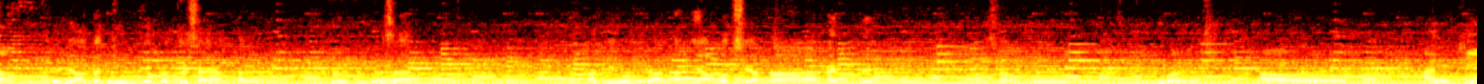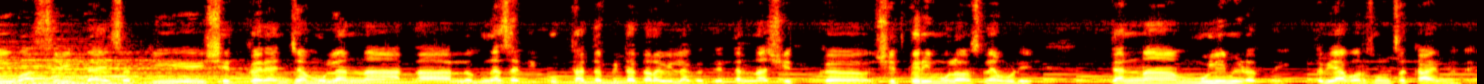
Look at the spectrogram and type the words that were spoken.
हा. त्याचे आता जीव जगतच आहे आता. कसं आहे. बाकी गोष्ट आता या वर्षी आता भेटले. असं बरं. अं, आणखी वास्तविकता आहे सर की शेतकऱ्यांच्या मुलांना आता लग्नासाठी खूप थाटापिटा करावी लागत आहे. त्यांना शेतक शेतकरी मुलं असल्यामुळे त्यांना मुली मिळत नाही. तर यावर तुमचं काय मत आहे?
